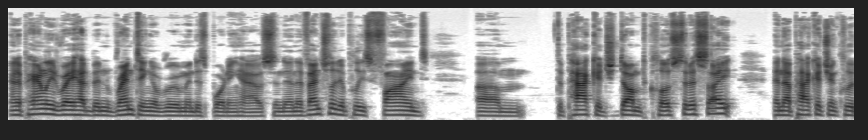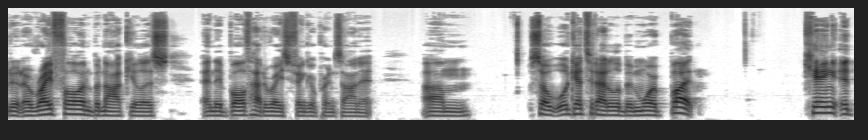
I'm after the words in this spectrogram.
And apparently Ray had been renting a room in this boarding house. And then eventually the police find um, the package dumped close to the site. And that package included a rifle and binoculars, and they both had Ray's fingerprints on it. Um, so we'll get to that a little bit more. But King it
